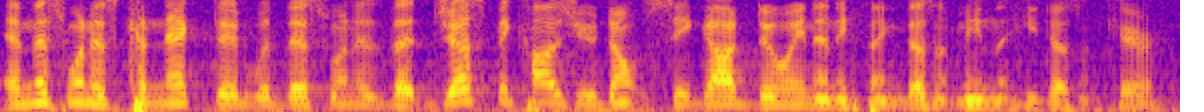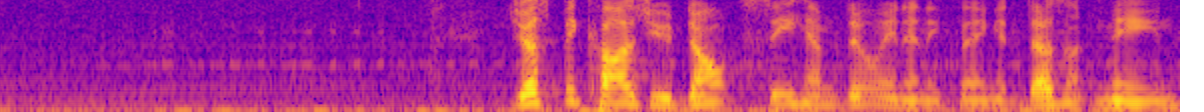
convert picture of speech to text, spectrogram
and this one is connected with this one, is that just because you don't see God doing anything doesn't mean that he doesn't care. Just because you don't see him doing anything, it doesn't mean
